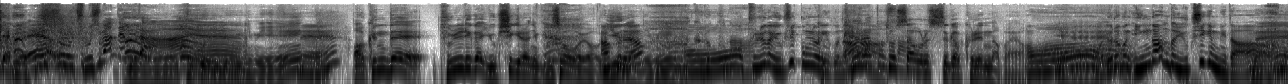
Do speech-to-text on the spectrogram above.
깨네. 에휴, 주무시면 안 됩니다. 예. 구구일육님이. 네. 아 근데 둘리가 육식이라니 무서워요. 아, 그래요? 이은하님이. 그렇구나. 오, 둘리가 육식 공룡이구나. 케라토사우루스가 그랬나 봐요. 오, 예. 여러분 인간도 육식입니다. 네,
